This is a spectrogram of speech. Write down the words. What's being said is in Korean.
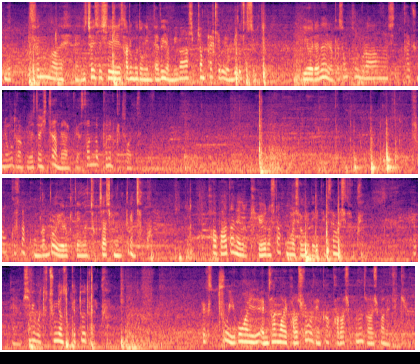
무튼 간에 네, 2000cc 4륜구동인데도 연비가 10.8km 연비도 좋습니다. 2열에는 이렇게 송풍구랑 C타입 충전구 들어가 있고 열선 시트는 안 들어가 있고요. 선루프는 이렇게 있고 트렁크 수납 공간도 이렇게 되면 적재화시키는 것도 괜찮고 허브 하단에 이렇게 이런 수납 공간이 적용이 되기 때문에 사용하시기 좋고요 네, 12V 충전 소켓도 들어있고요. X2 20i M3y 바로 출고되니까 바로 하실 분은 저 하시면 안드릴게요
